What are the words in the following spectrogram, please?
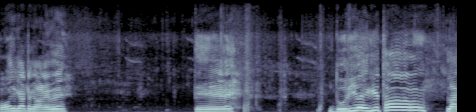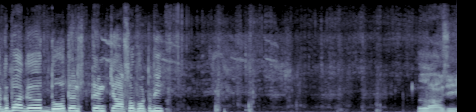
ਪਹੁੰਚ ਗਿਆ ਟਿਕਾਣੇ ਦੇ ਤੇ ਦੂਰੀ ਹੋਏਗੀ ਇੱਥੋਂ ਲਗਭਗ 2 3 3 400 ਫੁੱਟ ਦੀ। ਲਓ ਜੀ।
